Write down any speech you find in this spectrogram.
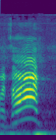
What's that?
